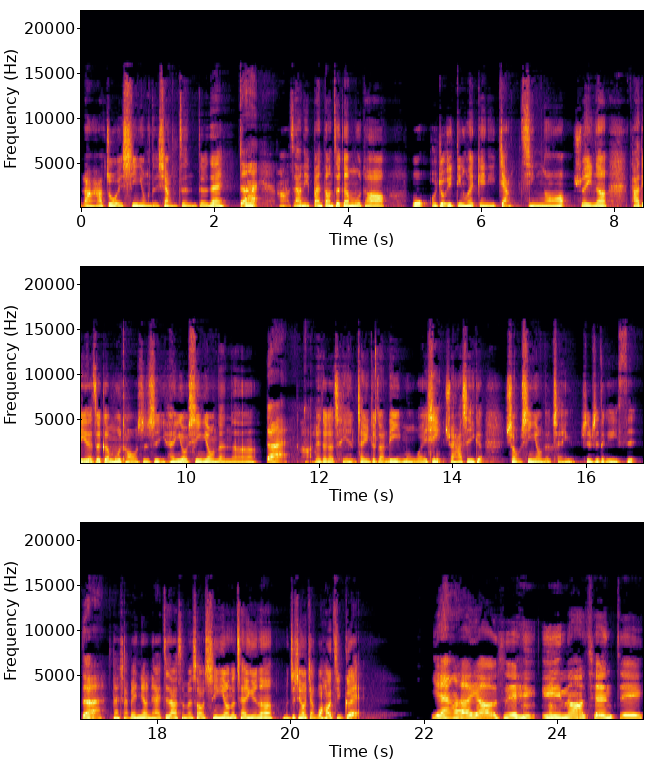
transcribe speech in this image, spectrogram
让它作为信用的象征，对不对？对。好，只要你搬动这根木头，我我就一定会给你奖金哦。所以呢，他立的这根木头是不是很有信用的呢？对。好，所以这个成成语叫做立木为信，所以它是一个守信用的成语，是不是这个意思？对。那小贝妞，你还知道什么守信用的成语呢？我们之前有讲过好几个，诶言而有信，一诺千金。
